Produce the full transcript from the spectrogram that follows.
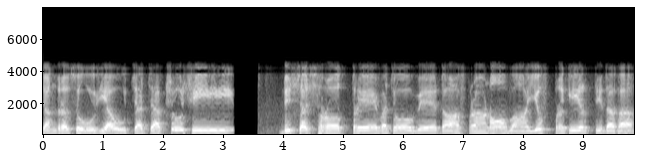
चन्द्रसूर्यौ च चक्षुषी। दिशश्रोत्रे वचो वेदाः प्राणो वायुः प्रकीर्तितः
